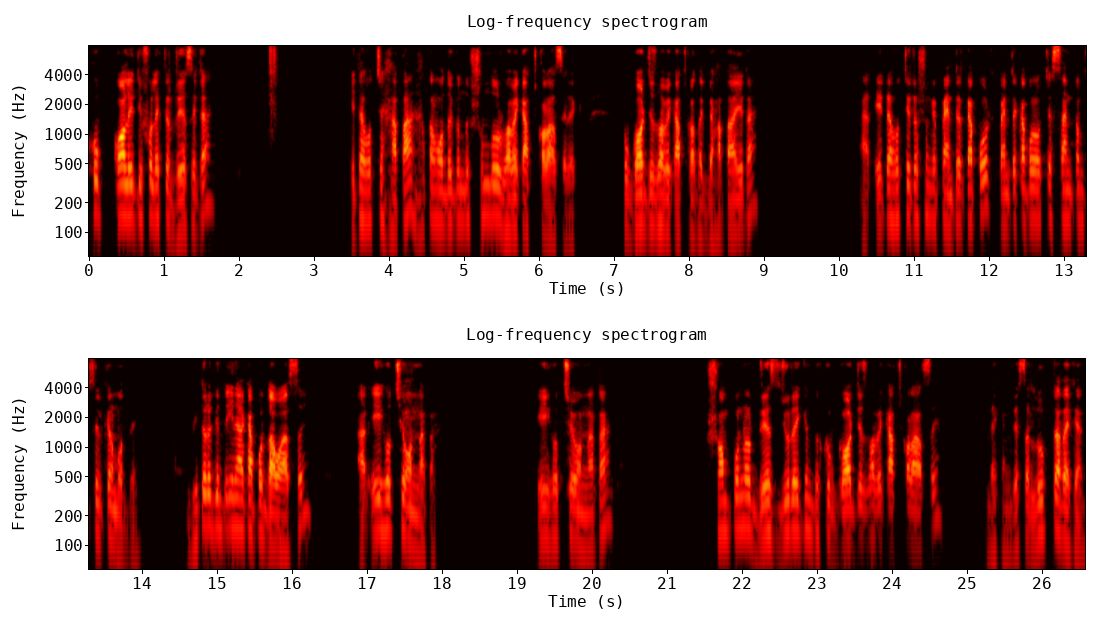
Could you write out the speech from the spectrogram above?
খুব কোয়ালিটিফুল একটা ড্রেস এটা। এটা হচ্ছে হাতা। হাতার মধ্যে কিন্তু সুন্দরভাবে কাজ করা আছে দেখ। খুব গর্জেস ভাবে কাজ করা থাকবে হাতা এটা। আর এটা হচ্ছে, এটার সঙ্গে প্যান্টের কাপড়। প্যান্টের কাপড় হচ্ছে স্যান্টম সিল্কের মধ্যে। ভিতরে কিন্তু ইনার কাপড় দেওয়া আছে। আর এই হচ্ছে ওন্নাটা এই হচ্ছে ওন্নাটা সম্পূর্ণ ড্রেস জুড়ে কিন্তু খুব গর্জেস ভাবে কাজ করা আছে। দেখেন ড্রেসের লুকটা দেখেন,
